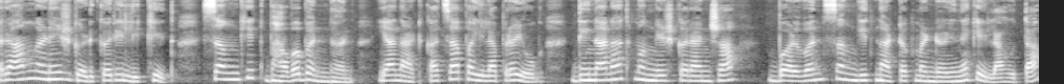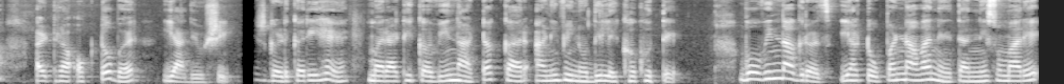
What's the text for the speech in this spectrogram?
राम गणेश गडकरी लिखित संगीत भावबंधन या नाटकाचा पहिला प्रयोग दीनानाथ मंगेशकरांच्या बळवंत संगीत नाटक मंडळीने केला होता अठरा ऑक्टोबर या दिवशी. गडकरी हे मराठी कवी नाटककार आणि विनोदी लेखक होते. गोविंदाग्रज या टोपण नावाने त्यांनी सुमारे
